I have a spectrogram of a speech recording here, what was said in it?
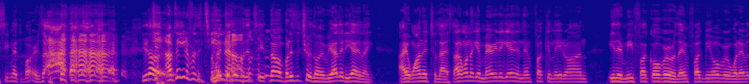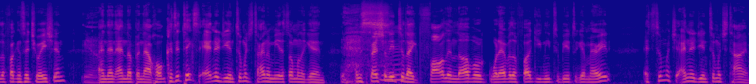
you see me at the bars. Ah! No. ta- I'm taking it for the team I'm now. the team. No, but it's the truth. though. in reality, yeah, like I want it to last. I don't want to get married again and then fucking later on either me fuck over or them fuck me over or whatever the fucking situation, Yeah. and then end up in that hole because it takes energy and too much time to meet someone again, and especially to like fall in love or whatever the fuck you need to be to get married. It's too much energy and too much time.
